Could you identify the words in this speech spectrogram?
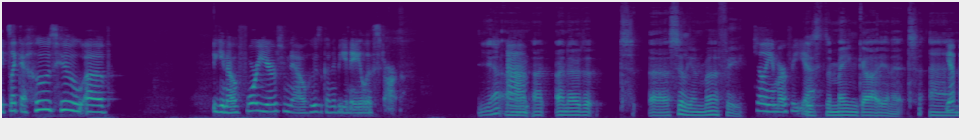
it's like a who's who of you know four years from now who's going to be an A-list star. Yeah, I, um, I, I know that uh, Cillian Murphy. Cillian Murphy, yeah, is the main guy in it, and yep.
